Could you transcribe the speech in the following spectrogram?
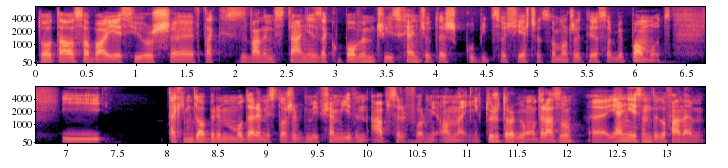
to ta osoba jest już e, w tak zwanym stanie zakupowym, czyli z chęcią też kupić coś jeszcze, co może tej osobie pomóc. I takim dobrym modelem jest to, żeby mieć przynajmniej jeden upsell w formie online. Niektórzy to robią od razu. E, ja nie jestem tego fanem.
